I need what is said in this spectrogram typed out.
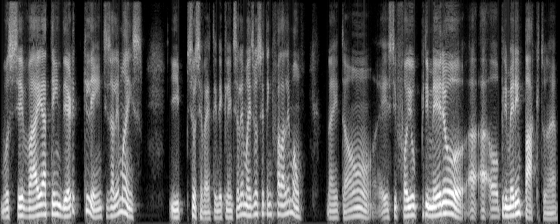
você vai atender clientes alemães. E se você vai atender clientes alemães, você tem que falar alemão. Né? Então, esse foi o primeiro, a, a, o primeiro impacto. Né?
